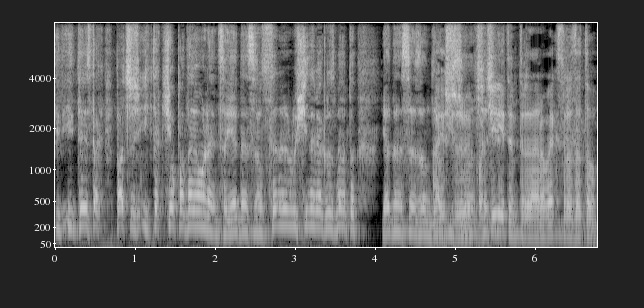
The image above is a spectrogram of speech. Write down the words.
I, I to jest tak, patrzysz i tak ci opadają ręce. Jeden sezon z trenerem Lusinem, jak rozmawiam, to jeden sezon, A drugi jeszcze, sezon, żeby trzeci. płacili tym trenerom ekstra za to,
